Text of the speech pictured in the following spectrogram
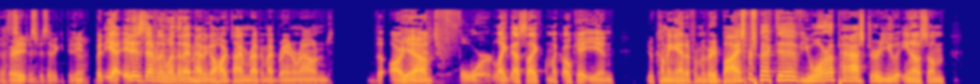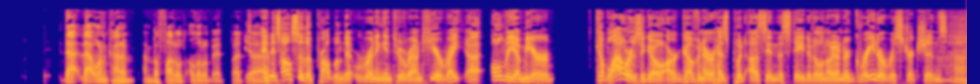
a very specific opinion. Yeah. But yeah, it is definitely one that I'm having a hard time wrapping my brain around the argument yeah. for. Like that's like I'm like, okay, Ian, you're coming at it from a very biased perspective. You are a pastor. You you know, some that that one kind of I'm befuddled a little bit, but yeah. uh, and it's also the problem that we're running into around here, right? Uh, only a mere couple hours ago, our governor has put us in the state of Illinois under greater restrictions, uh-huh,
